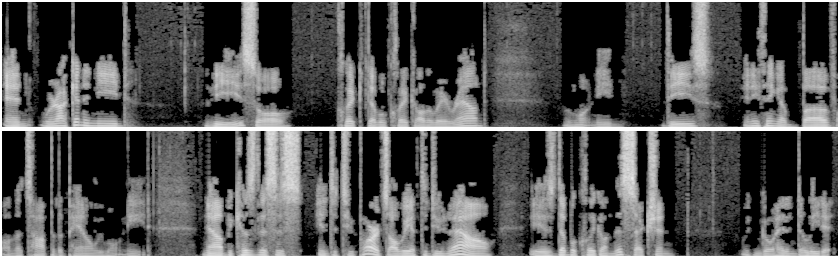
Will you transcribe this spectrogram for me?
And we're not going to need these, so I'll click, double click all the way around. We won't need these. Anything above on the top of the panel we won't need. Now because this is into two parts, all we have to do now is double click on this section we can go ahead and delete it.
